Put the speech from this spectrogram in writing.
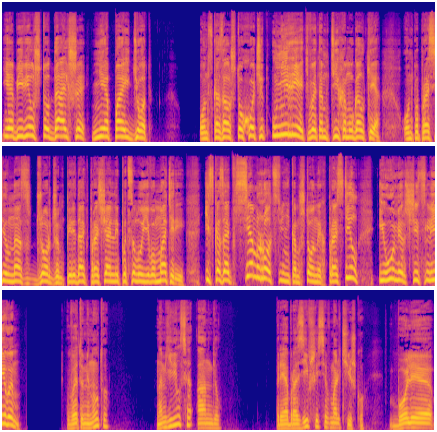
и объявил, что дальше не пойдет. Он сказал, что хочет умереть в этом тихом уголке. Он попросил нас с Джорджем передать прощальный поцелуй его матери и сказать всем родственникам, что он их простил и умер счастливым. В эту минуту нам явился ангел, преобразившийся в мальчишку. Более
